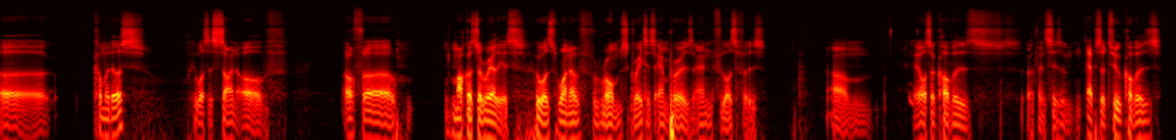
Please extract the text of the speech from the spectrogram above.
uh Commodus, who was the son of of uh, Marcus Aurelius, who was one of Rome's greatest emperors and philosophers. Um, it also covers, I think season episode two covers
